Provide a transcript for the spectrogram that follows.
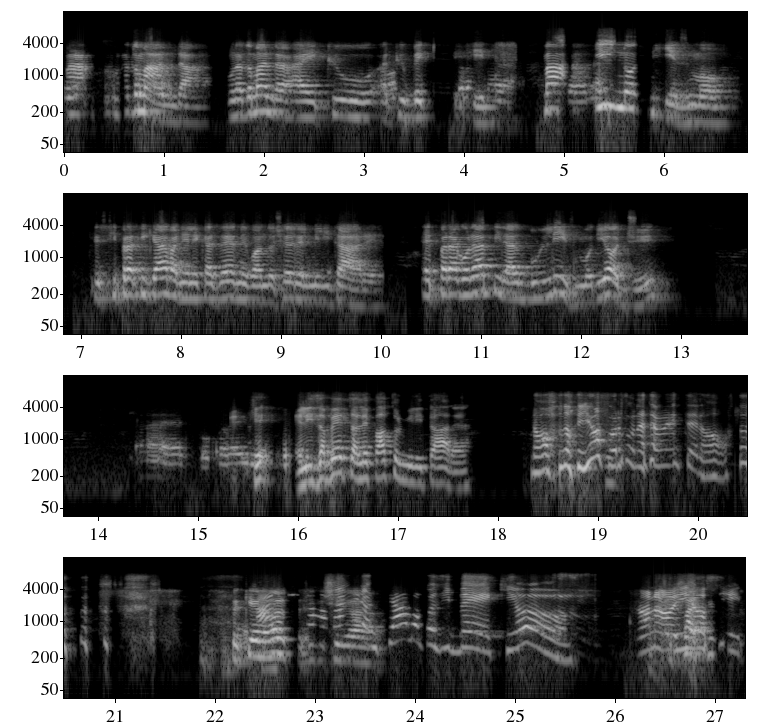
Ma una domanda, una domanda ai più, ai più vecchietti. Ma il nonnismo che si praticava nelle caserme quando c'era il militare è paragonabile al bullismo di oggi? Che, Elisabetta, l'hai fatto il militare? No, no, io fortunatamente no. Perché una volta si diceva... non siamo così vecchi, oh! No, no, io Infatti- sì.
